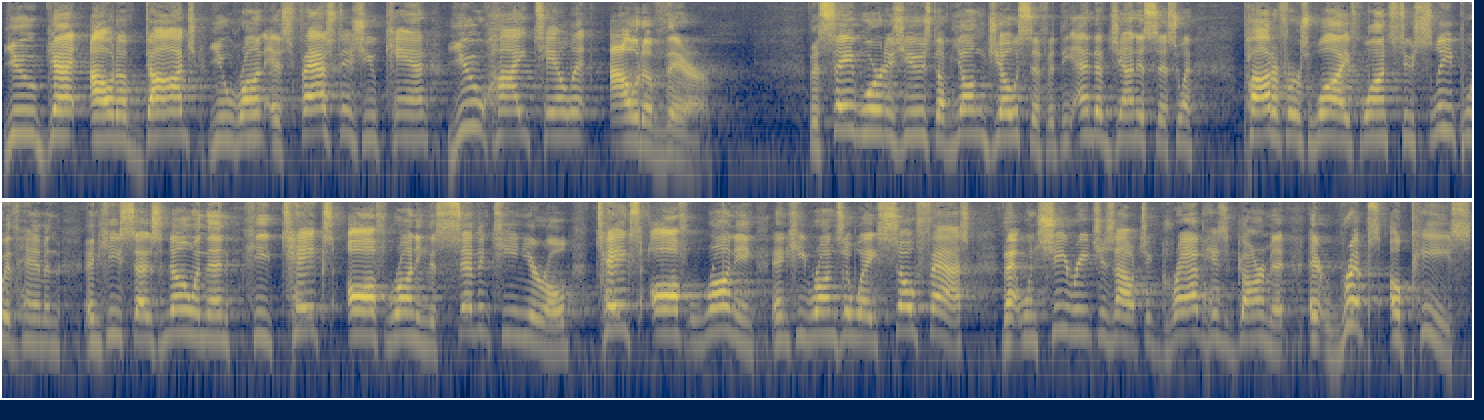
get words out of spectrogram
You get out of Dodge, you run as fast as you can, you hightail it out of there. The same word is used of young Joseph at the end of Genesis when Potiphar's wife wants to sleep with him, and, and he says no, and then he takes off running. The 17 year old takes off running, and he runs away so fast that when she reaches out to grab his garment, it rips a piece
